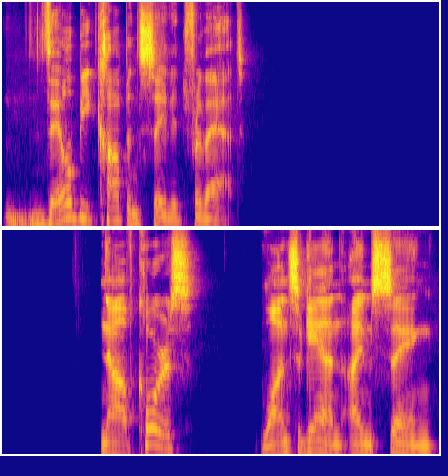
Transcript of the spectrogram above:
they'll be compensated for that. Now, of course, once again, I'm saying,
